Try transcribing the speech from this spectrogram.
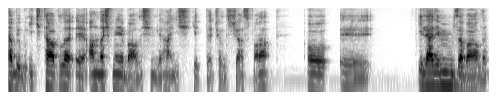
Tabii bu iki taraflı e, anlaşmaya bağlı şimdi hangi şirkette çalışacağız falan. O e, ilerlememize bağlı.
